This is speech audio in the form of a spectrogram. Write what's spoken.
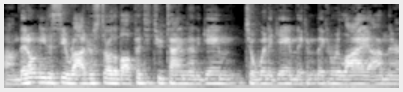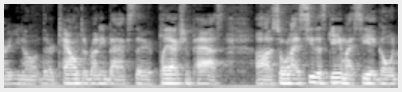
Um, they don't need to see Rodgers throw the ball 52 times in a game to win a game. They can they can rely on their you know their talented running backs, their play action pass. Uh, so when I see this game, I see it going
